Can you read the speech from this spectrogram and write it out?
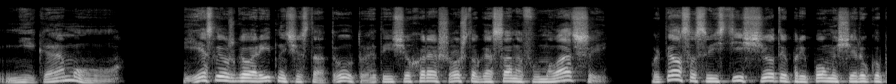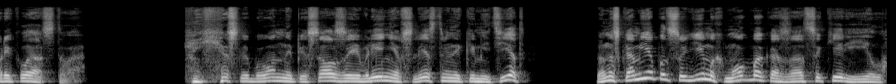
Никому. Если уж говорить на чистоту, то это еще хорошо, что Гасанов-младший пытался свести счеты при помощи рукоприкладства. Если бы он написал заявление в Следственный комитет, то на скамье подсудимых мог бы оказаться Кирилл,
